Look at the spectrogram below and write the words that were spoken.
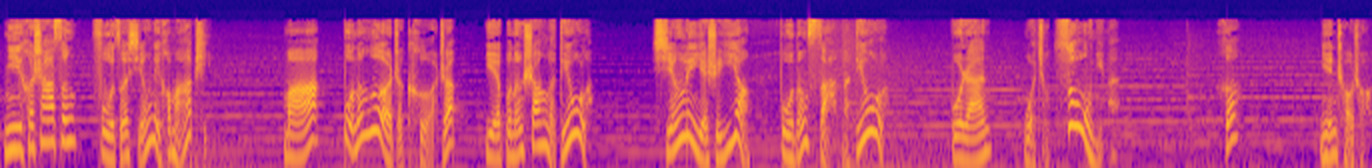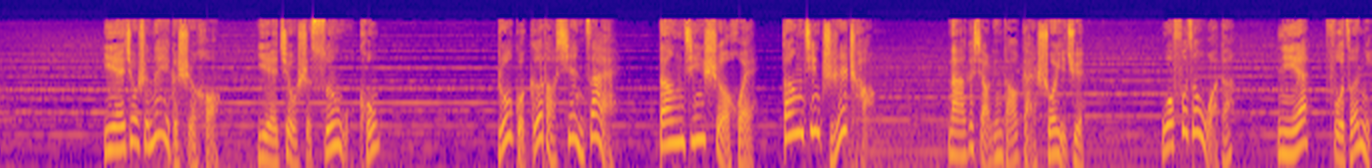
你和沙僧负责行李和马匹，马不能饿着渴着，也不能伤了丢了，行李也是一样，不能散了丢了，不然我就揍你们。”呵。您瞅瞅，也就是那个时候，也就是孙悟空。如果搁到现在，当今社会，当今职场，哪个小领导敢说一句：“我负责我的，你负责你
